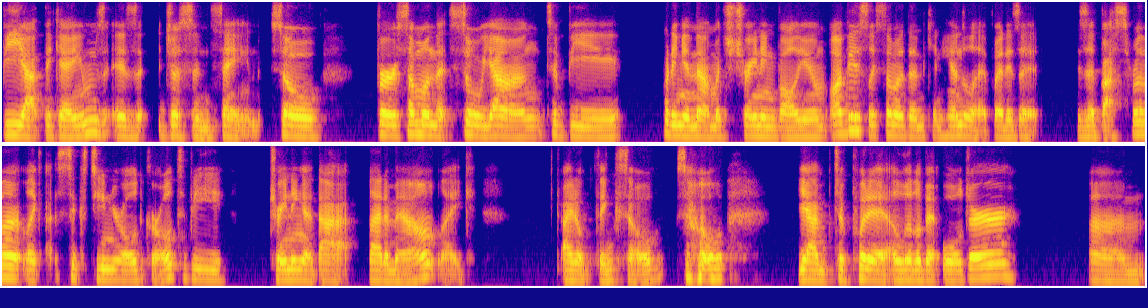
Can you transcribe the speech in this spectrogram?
be at the games is just insane. So for someone that's so young to be putting in that much training volume, obviously some of them can handle it, but is it is it best for them like a 16 year old girl to be training at that that amount? Like I don't think so. So yeah, to put it a little bit older, um,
